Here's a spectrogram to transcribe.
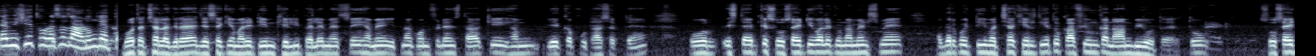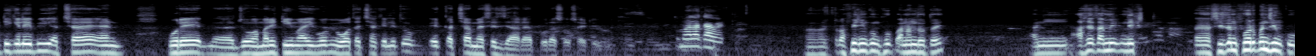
त्याविषयी थोडंसं जाणून घेतो. बहुत अच्छा लग रहा है जैसे कि हमारी टीम खेली पहले मैच से ही हमें इतना कॉन्फिडेंस था कि हम ये कप उठा सकते हैं। और इस टाइप के सोसाइटी वाले टूर्नामेंट्स में अगर कोई टीम अच्छा खेलती है तो काफ़ी उनका नाम भी होता है। तो सोसाइटी के लिए भी अच्छा है एंड पूरे जो हमारी टीम आई वो भी बहुत अच्छा खेली तो एक अच्छा मैसेज जा रहा है पूरा सोसाइटी में। तुम्हाला काय वाटतं? ट्रॉफी जिंकून खूप आनंद होतोय. आणि असेच आम्ही नेक्स्ट सीझन फोर पण जिंकू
